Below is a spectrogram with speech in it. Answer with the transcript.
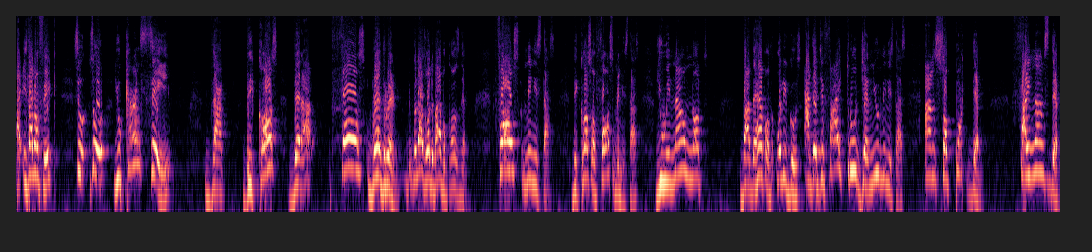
Uh, is that not fake? So, so you can't say that because there are false brethren, because that's what the Bible calls them, false ministers. Because of false ministers, you will now not, by the help of the Holy Ghost, identify true genuine ministers and support them, finance them.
